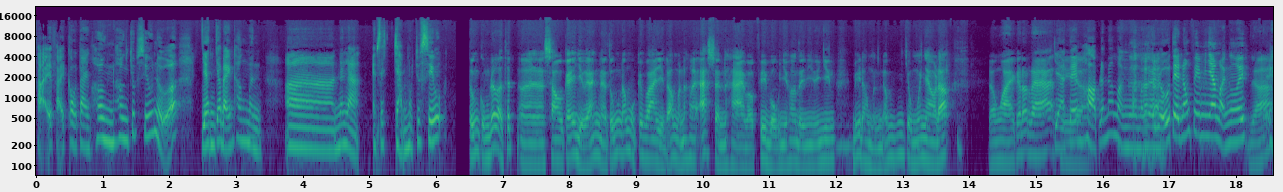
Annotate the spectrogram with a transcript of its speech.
phải phải cầu toàn hơn hơn chút xíu nữa dành cho bản thân mình. À, nên là em sẽ chậm một chút xíu. Tuấn cũng rất là thích uh, sau cái dự án này Tuấn đóng một cái vai gì đó mà nó hơi action hài và phi vụ nhiều hơn nhiên tự nhiên biết đâu mình đóng chung với nhau đó rồi ngoài cái đó ra dạ thì tụi em hợp lắm đó mọi người mọi người rủ tụi em đóng phim nha mọi người. Dạ.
